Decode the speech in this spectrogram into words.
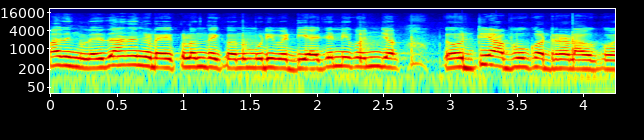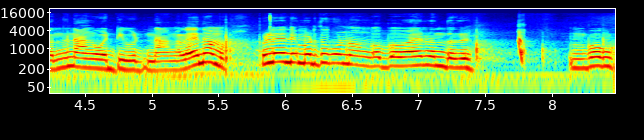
பாருங்களா இதான எங்களுடைய குழந்தைக்கு வந்து முடி வெட்டியாச்சு. நீ கொஞ்சம் ஒட்டி பூ கொட்டுற அளவுக்கு வந்து நாங்கள் வெட்டி விட்டுனாங்களே. நம்ம பிள்ளை நீ எடுத்துக்கொண்டு வாங்க இப்போ வாங்கி வந்தது. போங்க.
